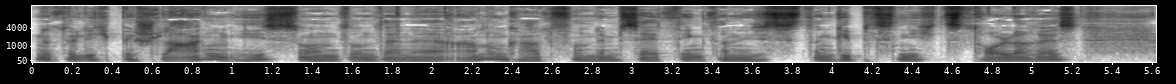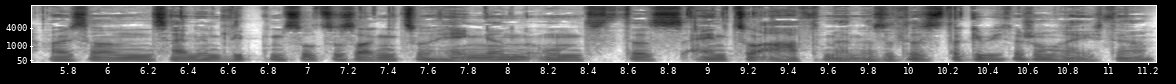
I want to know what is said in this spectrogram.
natürlich beschlagen ist und, und eine Ahnung hat von dem Setting, dann ist, dann gibt's nichts Tolleres, als an seinen Lippen sozusagen zu hängen und das einzuatmen. Also das, da gebe ich dir schon recht, ja.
